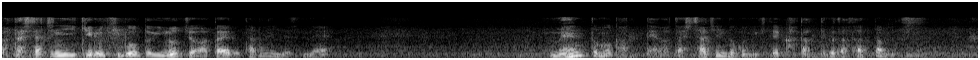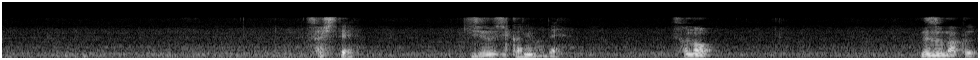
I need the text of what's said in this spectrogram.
私たちに生きる希望と命を与えるためにですね面と向かって私たちのとこに来て語ってくださったんです。そして十字架にまでその渦巻く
